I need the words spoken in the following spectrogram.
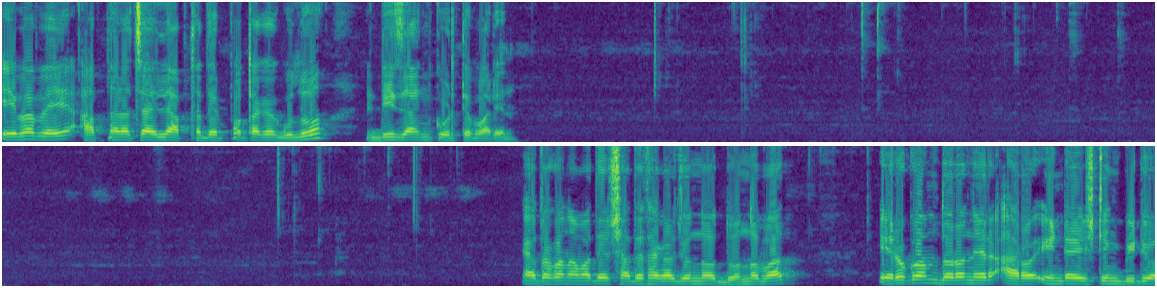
এভাবে আপনারা চাইলে আপনাদের পতাকাগুলো ডিজাইন করতে পারেন। এতক্ষণ আমাদের সাথে থাকার জন্য ধন্যবাদ। এরকম ধরনের আরও ইন্টারেস্টিং ভিডিও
